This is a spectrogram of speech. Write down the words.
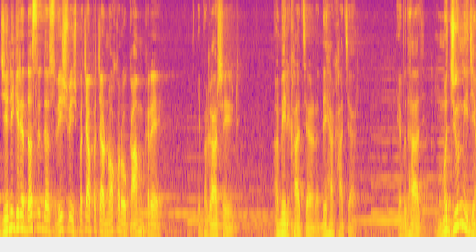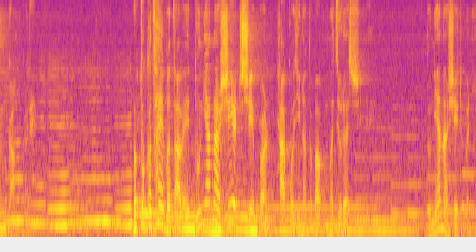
જેની ઘરે દસ દસ, વીસ વીસ, પચાસ પચાસ નોકરો કામ કરે. એ ભગા શેઠ અમીર ખાચર, દેહા ખાચર, એ બધા જ મજૂરની જેમ કામ કરે. ભક્તો કથા એ બતાવે, દુનિયાના શેઠ છે પણ ઠાકોરજીના તો બાપ મજૂર જ છે. દુનિયાના શેઠ બનીએ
